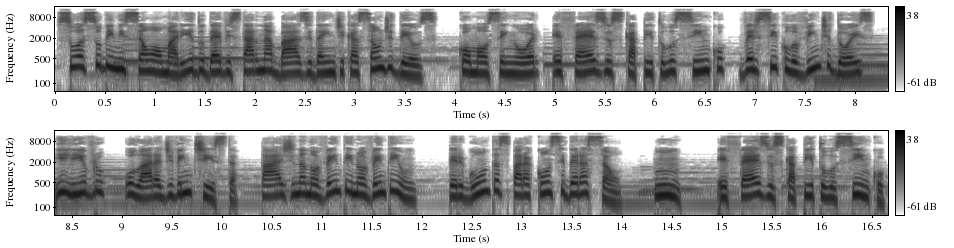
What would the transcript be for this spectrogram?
Sua submissão ao marido deve estar na base da indicação de Deus, como ao Senhor, Efésios capítulo 5, versículo 22, e livro, O Lar Adventista, página 90 e 91. Perguntas para consideração. 1. Efésios capítulo 5,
